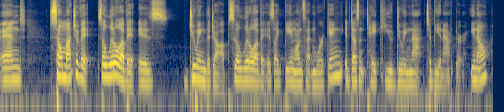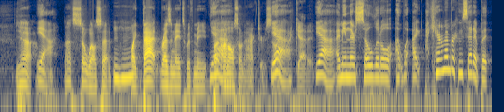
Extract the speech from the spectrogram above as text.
And so much of it, so little of it is doing the job. So little of it is like being on set and working. It doesn't take you doing that to be an actor, you know? yeah, Yeah. that's so well said. Mhm. Like that resonates with me, but I'm also an actor, so I- Yeah. I, get it. Yeah, I mean, there's so little. Uh, wh- I I can't remember who said it, but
